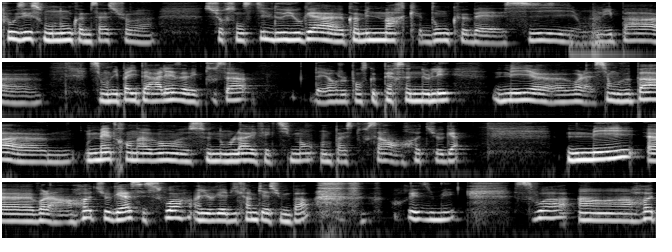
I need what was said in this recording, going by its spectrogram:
poser son nom comme ça sur, euh, sur son style de yoga euh, comme une marque. Donc, euh, ben, si on n'est pas, si on n'est pas hyper à l'aise avec tout ça, d'ailleurs, je pense que personne ne l'est. Mais voilà, si on veut pas mettre en avant ce nom-là, effectivement, on passe tout ça en hot yoga. Mais voilà, un hot yoga, c'est soit un yoga Bikram qui assume pas, en résumé, soit un hot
